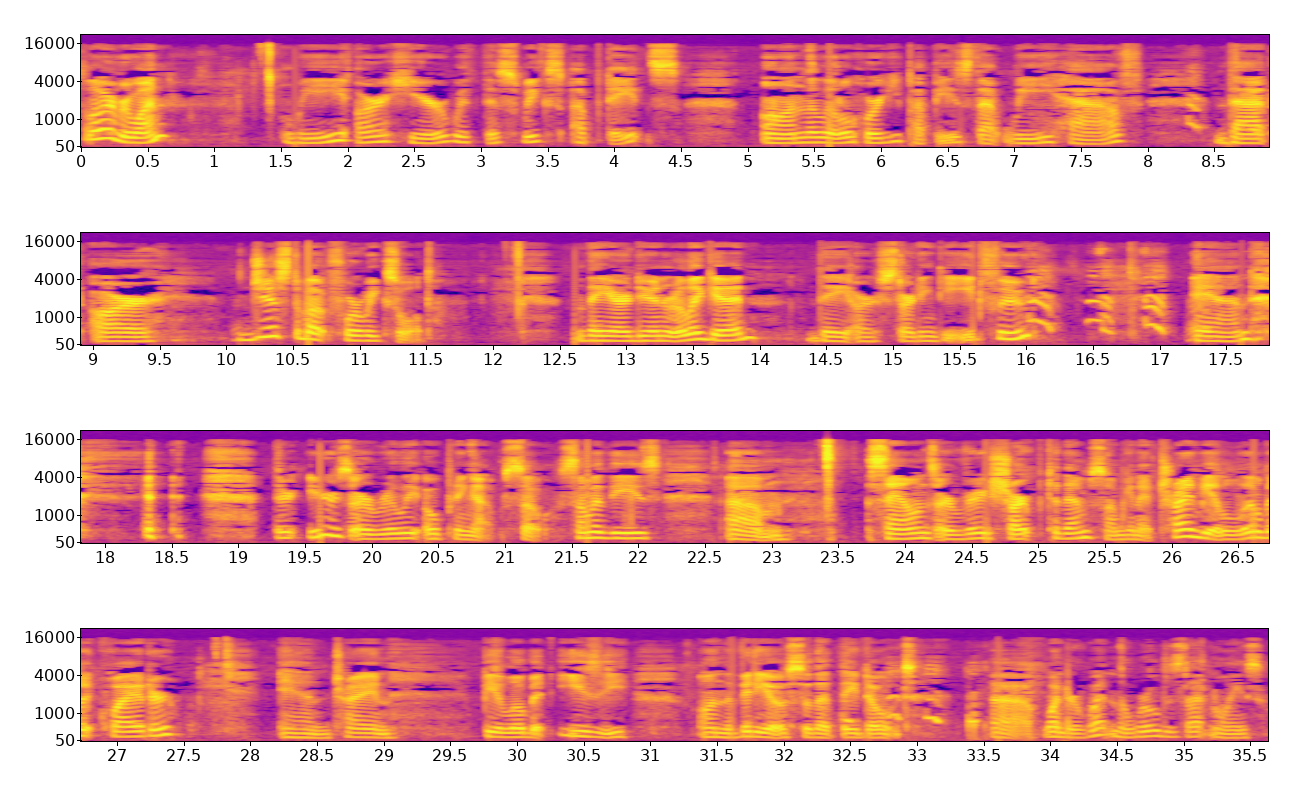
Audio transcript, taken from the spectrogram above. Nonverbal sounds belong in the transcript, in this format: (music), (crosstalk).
Hello everyone. We are here with this week's updates on the little Horgi puppies that we have that are just about four weeks old. They are doing really good. They are starting to eat food and (laughs) their ears are really opening up. So some of these um, sounds are very sharp to them. So I'm going to try and be a little bit quieter and try and be a little bit easy on the video so that they don't uh, wonder what in the world is that noise.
